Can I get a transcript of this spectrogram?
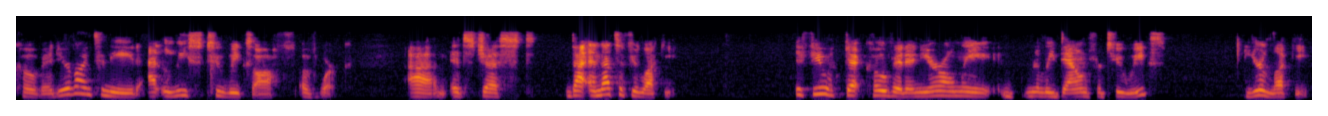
COVID, you're going to need at least two weeks off of work. Um, it's just that, and that's if you're lucky. If you get COVID and you're only really down for two weeks, you're lucky.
